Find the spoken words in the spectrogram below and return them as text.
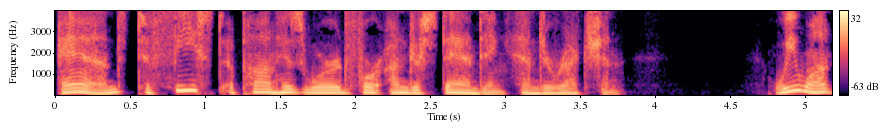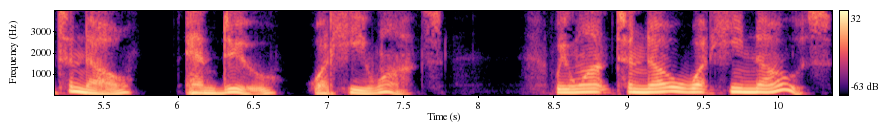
and to feast upon his word for understanding and direction. We want to know and do what he wants. We want to know what he knows.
